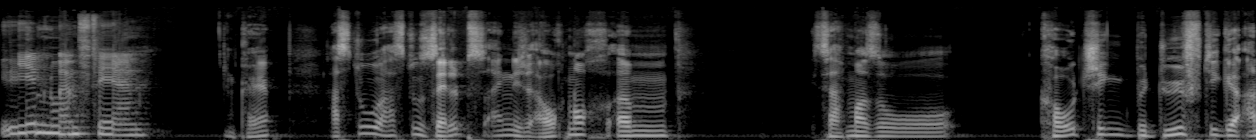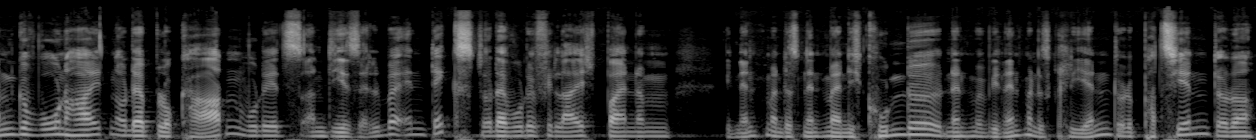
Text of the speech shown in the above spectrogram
jedem nur empfehlen. Okay. Hast du, hast du selbst eigentlich auch noch, ähm, ich sag mal so, Coaching-bedürftige Angewohnheiten oder Blockaden, wo du jetzt an dir selber entdeckst oder wo du vielleicht bei einem wie nennt man das? Nennt man nicht Kunde? Nennt man, wie nennt man das? Klient oder Patient oder?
